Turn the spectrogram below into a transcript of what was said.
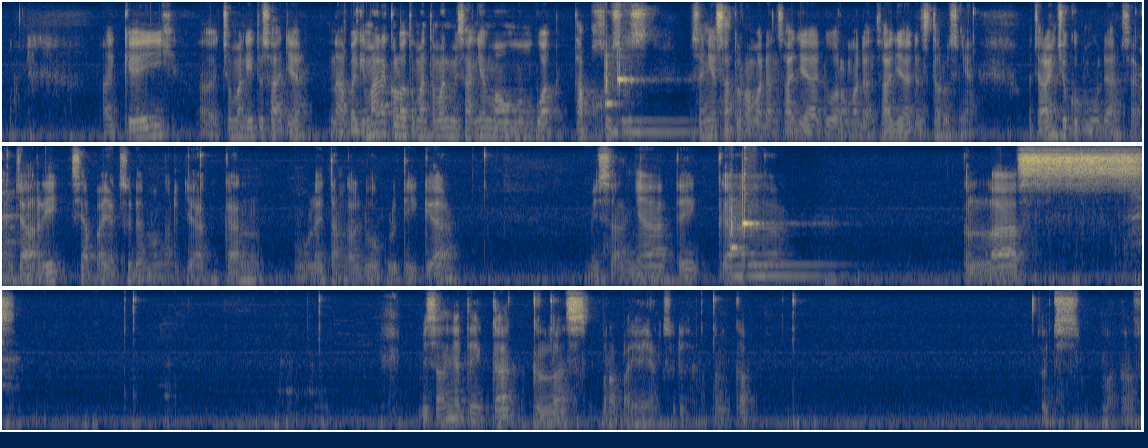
Oke okay, uh, eh, cuman itu saja. Nah bagaimana kalau teman-teman misalnya mau membuat tab khusus? Misalnya satu Ramadan saja dua Ramadan saja dan seterusnya. Caranya cukup mudah saya akan cari siapa yang sudah mengerjakan mulai tanggal 23 misalnya TK kelas misalnya TK kelas berapa ya yang sudah lengkap Oops, maaf.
